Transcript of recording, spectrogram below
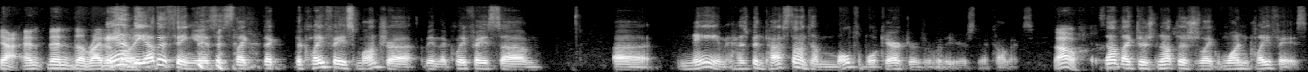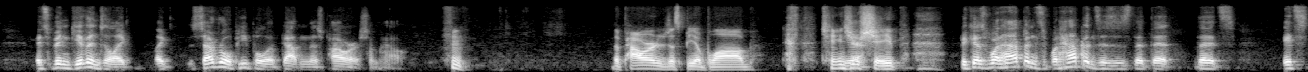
Yeah, and then the writers And were the other thing is, it's like the the Clayface mantra. I mean, the Clayface um, uh, name has been passed on to multiple characters over the years in the comics. oh, It's not like there's not there's like one Clayface. It's been given to like like several people have gotten this power somehow. the power to just be a blob, change Yeah. your shape. because what happens what happens is is that that that it's it's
